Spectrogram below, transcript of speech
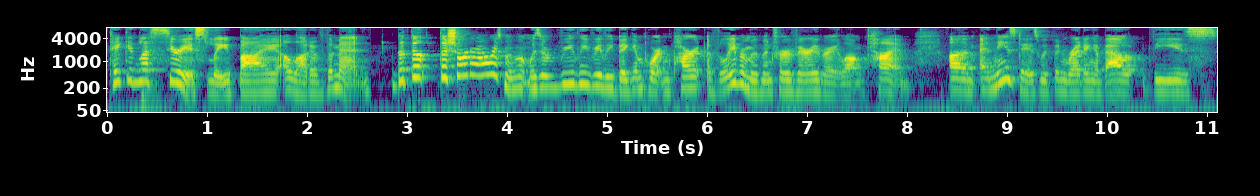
taken less seriously by a lot of the men. But the, the shorter hours movement was a really, really big, important part of the labor movement for a very, very long time. Um, and these days, we've been writing about these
